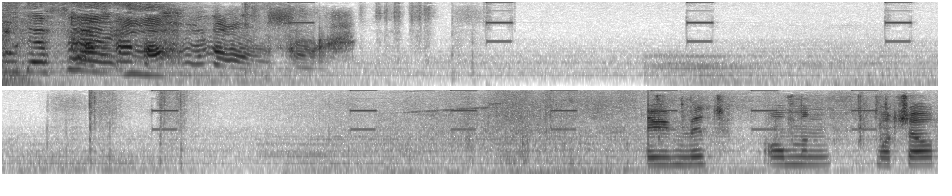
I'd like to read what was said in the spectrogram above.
حلفائي Maybe mid, Omen, watch out.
